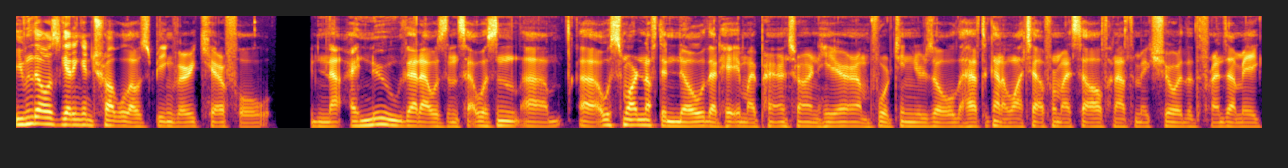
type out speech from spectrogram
even though I was getting in trouble, I was being very careful. I knew that I was inside. I wasn't. Um, uh, I was smart enough to know that hey, my parents aren't here. I'm 14 years old. I have to kind of watch out for myself, and I have to make sure that the friends I make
